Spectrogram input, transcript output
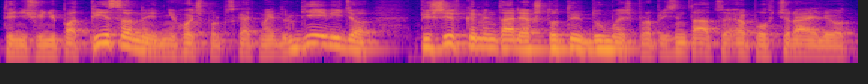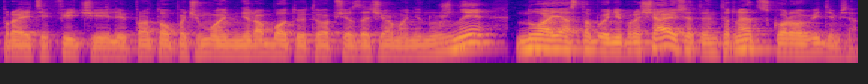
ты ничего не подписан и не хочешь пропускать мои другие видео, пиши в комментариях, что ты думаешь про презентацию Apple вчера или вот про эти фичи, или про то, почему они не работают и вообще зачем они нужны. Ну а я с тобой не прощаюсь, это интернет, скоро увидимся.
